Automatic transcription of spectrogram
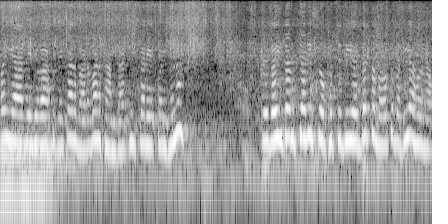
ਭਈ ਆ ਕੇ ਜਵਾਕ ਦੇ ਘਰ ਵੜ ਵੜ ਖਾਂਦਾ ਕੀ ਕਰੇ ਕੋਈ ਹਨਾ? ਤੇ ਗਈ ਤਾਂ ਵਿਚਾਰੀ ਸੁੱਖ ਚ ਦੀ ਇੱਧਰ ਤਾਂ ਬਹੁਤ ਵਧੀਆ ਹੋਇਆ।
